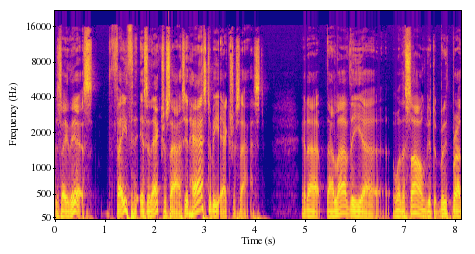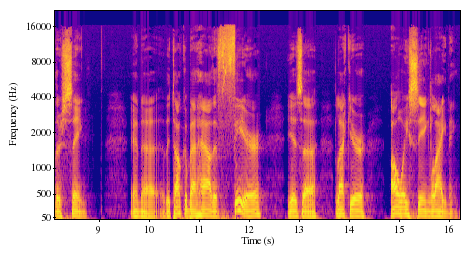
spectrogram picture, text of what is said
To say this, faith is an exercise. It has to be exercised. And I, I love the uh, well the song that the Booth brothers sing, and uh, they talk about how the fear is uh, like you're always seeing lightning,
